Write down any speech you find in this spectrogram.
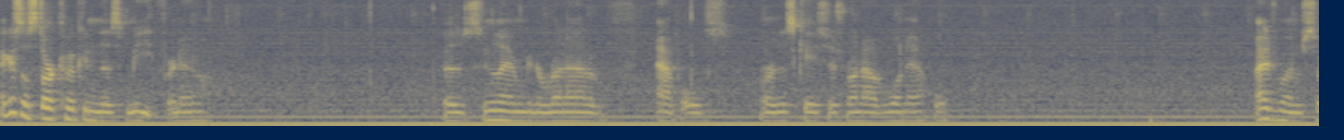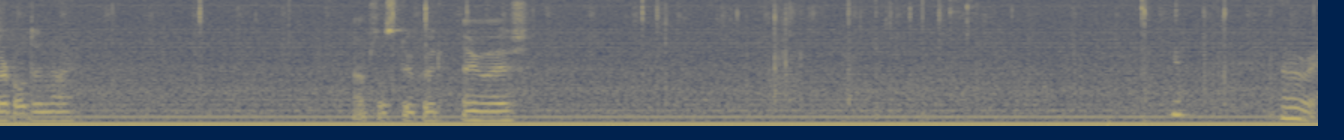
I guess I'll start cooking this meat for now because soon I'm going to run out of apples, or in this case, just run out of one apple. I just went in a circle, didn't I? I'm so stupid. Anyways. Yep. Alright.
